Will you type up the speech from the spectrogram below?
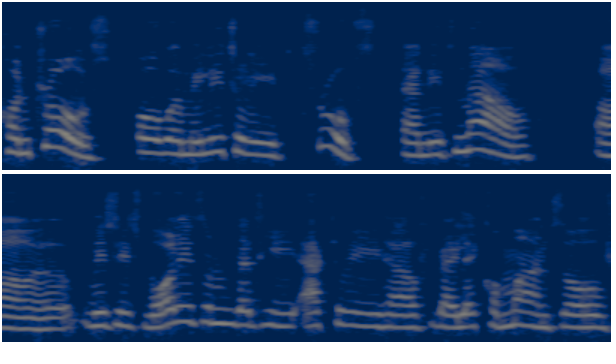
controls over military troops, and it's now uh, with his volume that he actually have direct commands of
